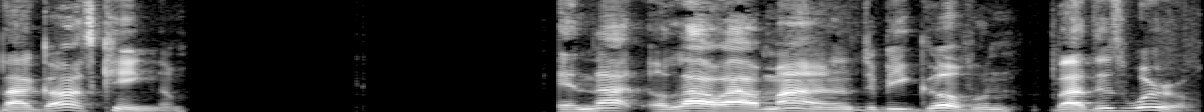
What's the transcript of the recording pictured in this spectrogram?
by God's kingdom and not allow our minds to be governed by this world.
